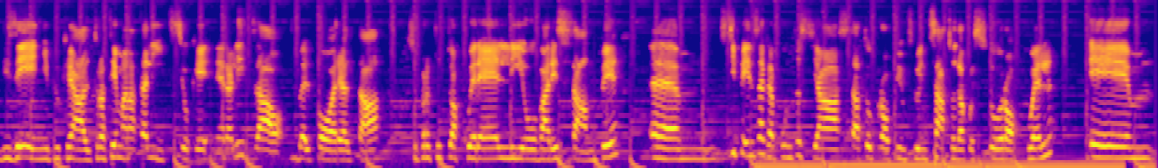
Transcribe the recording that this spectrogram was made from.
disegni più che altro a tema natalizio, che ne realizza un bel po' in realtà, soprattutto acquerelli o varie stampe, ehm, si pensa che appunto sia stato proprio influenzato da questo Rockwell e, ehm,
